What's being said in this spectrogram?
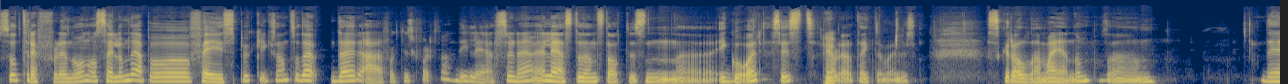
så treffer det noen. Og selv om det er på Facebook, ikke sant, så det, der er faktisk folk, da. De leser det. Jeg leste den statusen uh, i går sist, Ja. for da tenkte jeg bare liksom skralla meg gjennom. Så det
